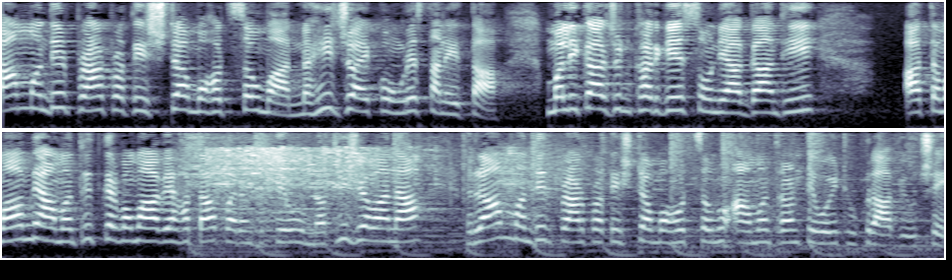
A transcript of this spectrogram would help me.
રામ મંદિર પ્રાણ પ્રતિષ્ઠા મહોત્સવમાં નહીં જાય કોંગ્રેસના નેતા. મલ્લિકાર્જુન ખડગે, સોનિયા ગાંધી આ તમામને આમંત્રિત કરવામાં આવ્યા હતા, પરંતુ તેઓ નથી જવાના. રામ મંદિર પ્રાણ પ્રતિષ્ઠા મહોત્સવનું આમંત્રણ તેઓએ ઠુકરાવ્યું છે.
